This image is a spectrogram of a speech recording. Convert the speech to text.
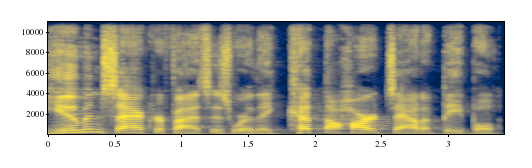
human sacrifices where they cut the hearts out of people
